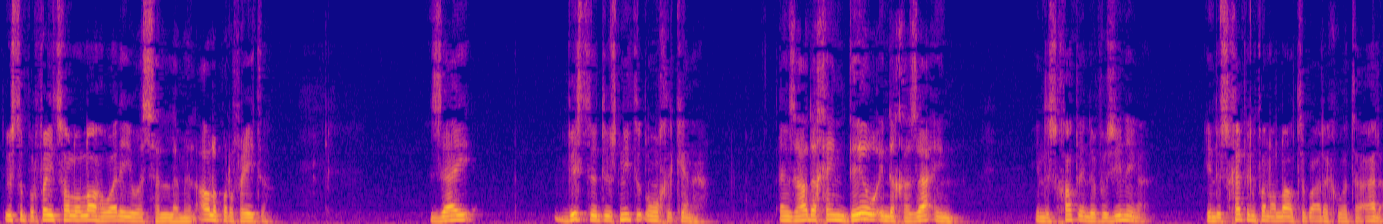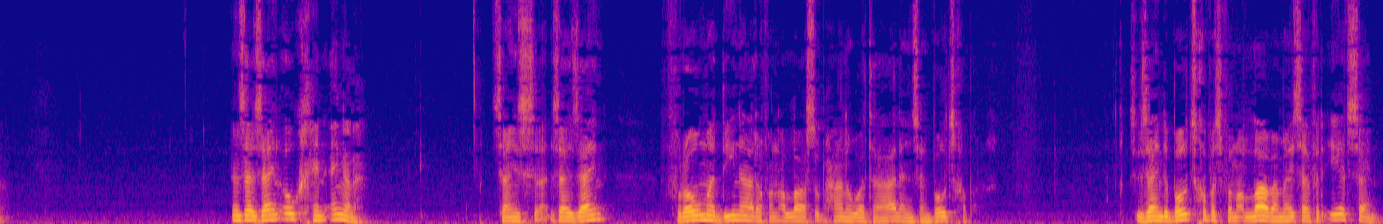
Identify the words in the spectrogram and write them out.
Dus de profeet sallallahu alayhi wasallam en alle profeten. Zij wisten dus niet het ongekende. En ze hadden geen deel in de gaza'in. In de schat, in de voorzieningen. In de schepping van Allah wa ta'ala. En zij zijn ook geen engelen. Zij, zij zijn vrome dienaren van Allah subhanahu wa ta'ala en zijn boodschappers. Ze zijn de boodschappers van Allah waarmee zij vereerd zijn.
